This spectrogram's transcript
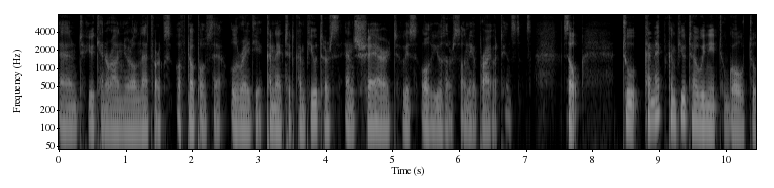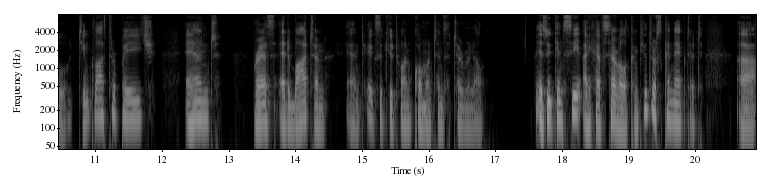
and you can run neural networks off top of the already connected computers and share it with all users on your private instance. So to connect computer, we need to go to team cluster page and press add button and execute one command in the terminal. As you can see, I have several computers connected. Uh,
